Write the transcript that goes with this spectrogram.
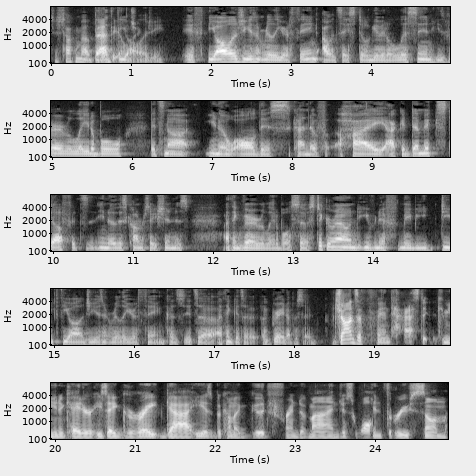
Just talking about Bad bad, theology. theology. If theology isn't really your thing, I would say still give it a listen. He's very relatable. It's not, you know, all this kind of high academic stuff. It's, you know, this conversation is, I think, very relatable. So stick around, even if maybe deep theology isn't really your thing, because it's a, I think it's a, a great episode. Jon's a fantastic communicator. He's a great guy. He has become a good friend of mine. Just walking through some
